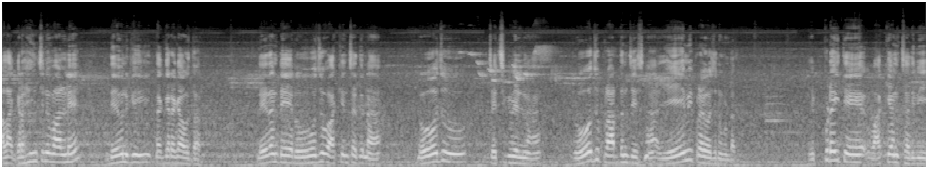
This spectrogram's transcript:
అలా గ్రహించిన వాళ్ళే దేవునికి దగ్గరగా అవుతారు. లేదంటే రోజు వాక్యం చదివినా రోజు చర్చికి వెళ్ళినా రోజు ప్రార్థన చేసినా ఏమీ ప్రయోజనం ఉండదు. ఎప్పుడైతే వాక్యాన్ని చదివి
